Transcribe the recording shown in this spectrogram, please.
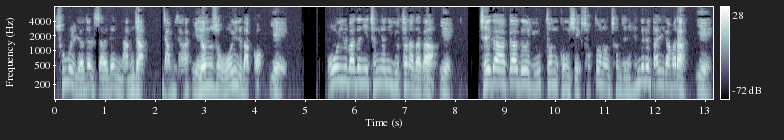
28살 된 남자 남사. 예, 연수 5일 받고 예, 5일 받은 이 청년이 유턴하다가 예, 제가 아까 그 유턴 공식 속도는 천천히 핸들은 빨리 감아라 예.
